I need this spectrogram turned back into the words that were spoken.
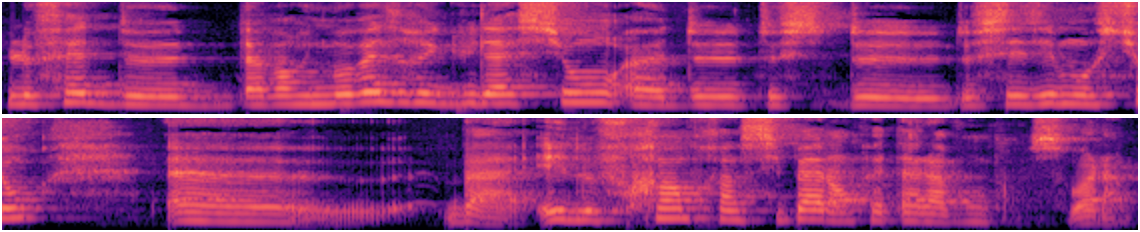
le fait d'avoir une mauvaise régulation de, de, de, de ses émotions euh, bah, est le frein principal en fait à l'abondance. Voilà.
